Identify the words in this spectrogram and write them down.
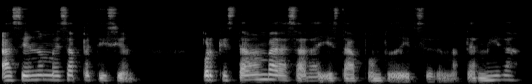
haciéndome esa petición porque estaba embarazada y estaba a punto de irse de maternidad.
